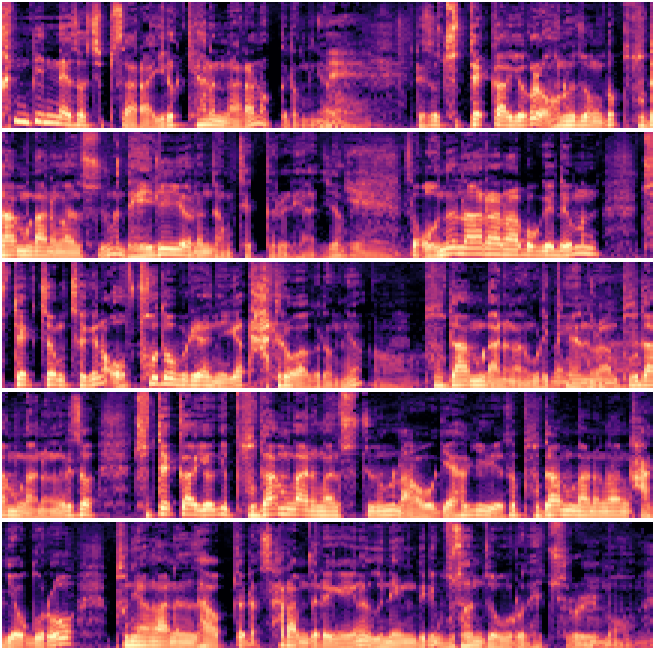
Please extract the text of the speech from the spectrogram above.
큰 빚 내서 집 사라 이렇게 하는 나라는 없거든요. 네. 그래서 주택 가격을 어느 정도 부담 가능한 수준으로 내리려는 정책들을 해야죠. 예. 그래서 어느 나라나 보게 되면 주택 정책에는 어포더블이라는 얘기가 다 들어가거든요. 어. 부담 가능한 우리 표현으로 하면 부담 가능. 그래서 주택 가격이 부담 가능한 수준으로 나오게 하기 위해서 부담 가능한 가격으로 분양하는 사업들 사람들에게는 은행들이 우선적으로 대출을 뭐 음. 뭐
